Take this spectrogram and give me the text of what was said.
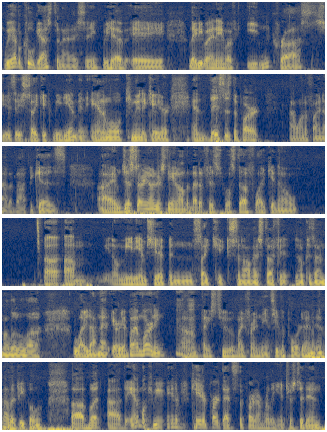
we have a cool guest tonight. I see. We have a lady by the name of Eden Cross. She is a psychic medium and animal communicator, and this is the part I want to find out about because I'm just starting to understand all the metaphysical stuff, like you know, uh, um, you know, mediumship and psychics and all that stuff. You know, because I'm a little uh, light on that area, but I'm learning um, thanks to my friend Nancy Laporta and, and other people. Uh, but uh, the animal communicator part—that's the part I'm really interested in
